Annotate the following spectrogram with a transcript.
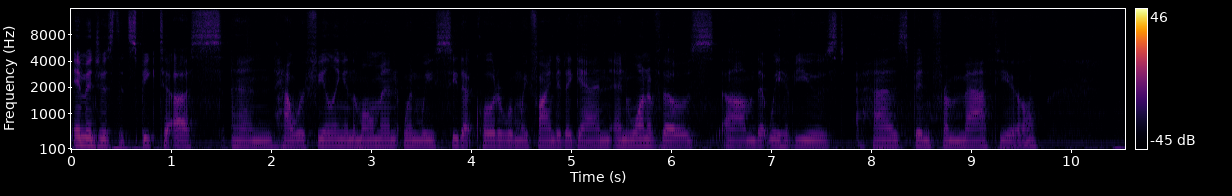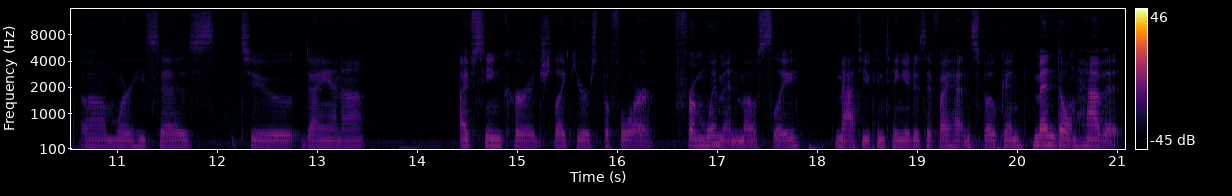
images that speak to us and how we're feeling in the moment when we see that quote or when we find it again. And one of those um, that we have used has been from Matthew, um, where he says to Diana, I've seen courage like yours before, from women mostly. Matthew continued as if I hadn't spoken. Men don't have it.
